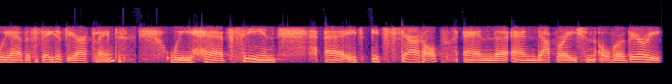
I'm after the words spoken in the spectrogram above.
We have a state of the art plant. We have seen uh, its its start up and uh, and operation over a very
